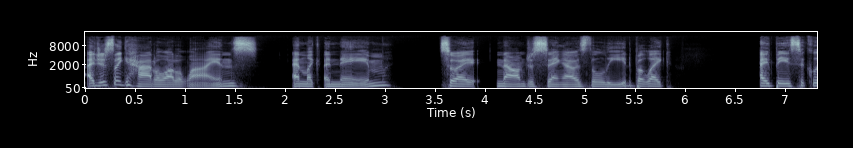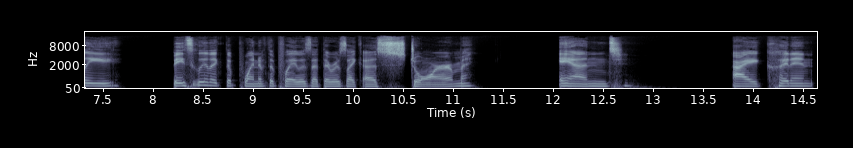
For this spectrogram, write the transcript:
I just like had a lot of lines and like a name. So I now I'm just saying I was the lead, but like I basically, basically like the point of the play was that there was like a storm and I couldn't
